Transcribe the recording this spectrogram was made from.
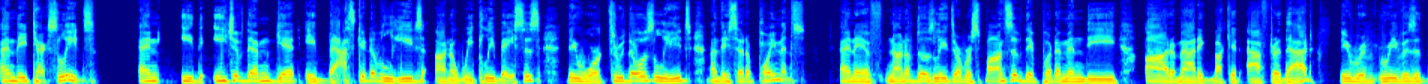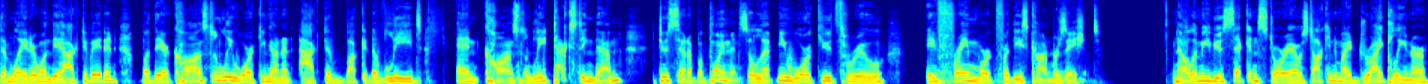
and they text leads. And each of them get a basket of leads on a weekly basis. They work through those leads and they set appointments. And if none of those leads are responsive, they put them in the automatic bucket after that. They re- revisit them later when they activated, but they are constantly working on an active bucket of leads and constantly texting them to set up appointments. So let me work you through a framework for these conversations. Now, let me give you a second story. I was talking to my dry cleaner,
